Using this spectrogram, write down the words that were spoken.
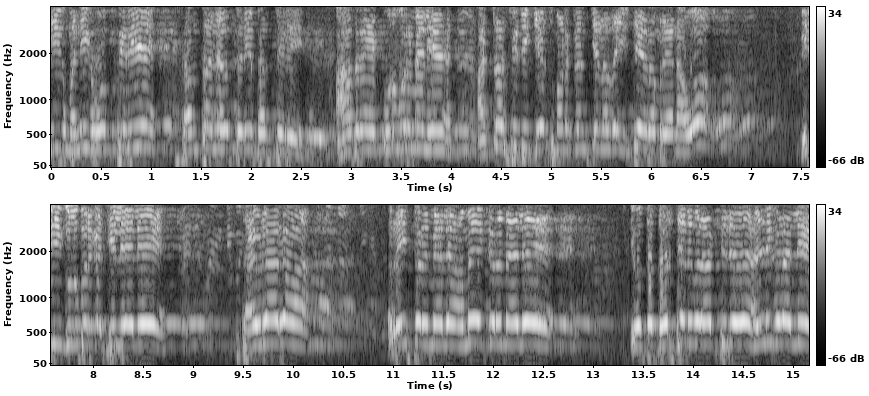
ಈಗ ಮನೆಗೆ ಹೋಗ್ತೀರಿ, ಸಂತಾನ ಹೇಳ್ತೀರಿ, ಬರ್ತೀರಿ. ಆದ್ರೆ ಕುರುಬರ ಮೇಲೆ ಅಟ್ರಾಸಿಟಿ ಕೇಸ್ ಮಾಡ್ಕಂತ ಏನದ ಇಷ್ಟೇ ಇರಮ್ರೆ ನಾವು? ಇಡೀ ಗುಲ್ಬರ್ಗ ಜಿಲ್ಲೆಯಲ್ಲಿ ಸಾವಿರಾರು ರೈತರ ಮೇಲೆ, ಅಮಾಯಕರ ಮೇಲೆ ಇವತ್ತು ದೌರ್ಜನ್ಯಗಳಾಗ್ತಿದ್ದೇವೆ ಹಳ್ಳಿಗಳಲ್ಲಿ.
